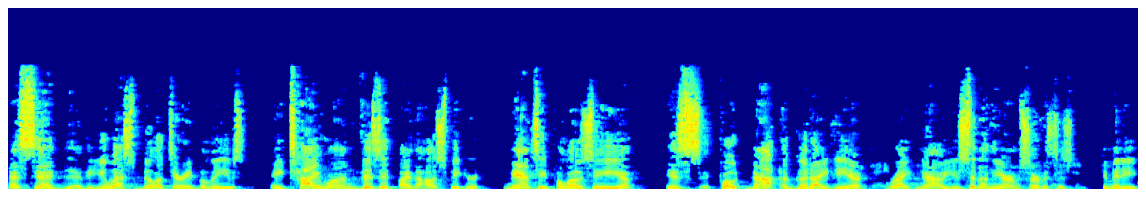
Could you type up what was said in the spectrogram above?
has said uh, the U.S. military believes a Taiwan visit by the House Speaker Nancy Pelosi uh, is, quote, not a good idea right now. You sit on the Armed Services Committee.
